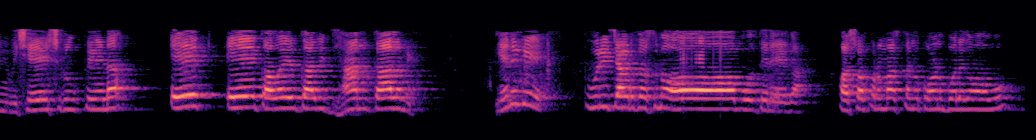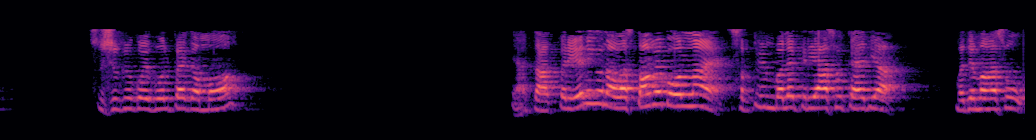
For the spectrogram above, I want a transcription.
विशेष रूपेण एक एक अवयव का भी ध्यान काल में। यानी कि पूरी जागृत में ओ बोलते रहेगा। और स्वप्न में कौन बोलेगा वो? सुशुभ में कोई बोल पाएगा, म, यहाँ तात्पर्य नहीं उन अवस्थाओं में बोलना है। सप्तमी में भले क्रियासु कह दिया मध्यमासु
